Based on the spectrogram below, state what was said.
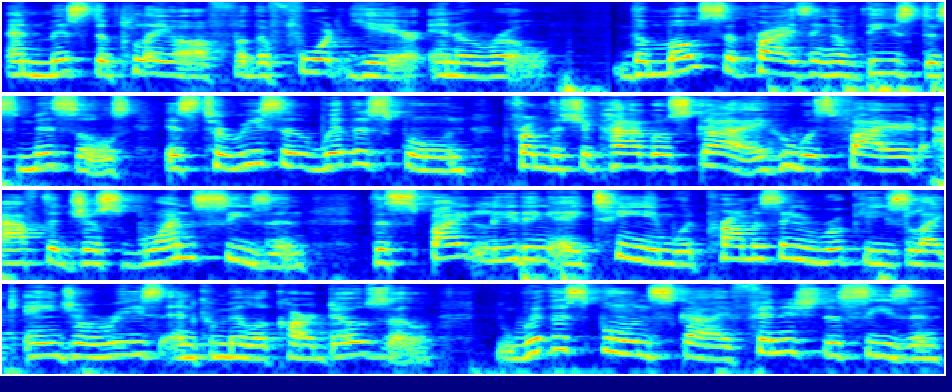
and missed the playoff for the fourth year in a row. The most surprising of these dismissals is Teresa Weatherspoon from the Chicago Sky, who was fired after just one season, despite leading a team with promising rookies like Angel Reese and Kamilla Cardoso. Weatherspoon Sky finished the season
